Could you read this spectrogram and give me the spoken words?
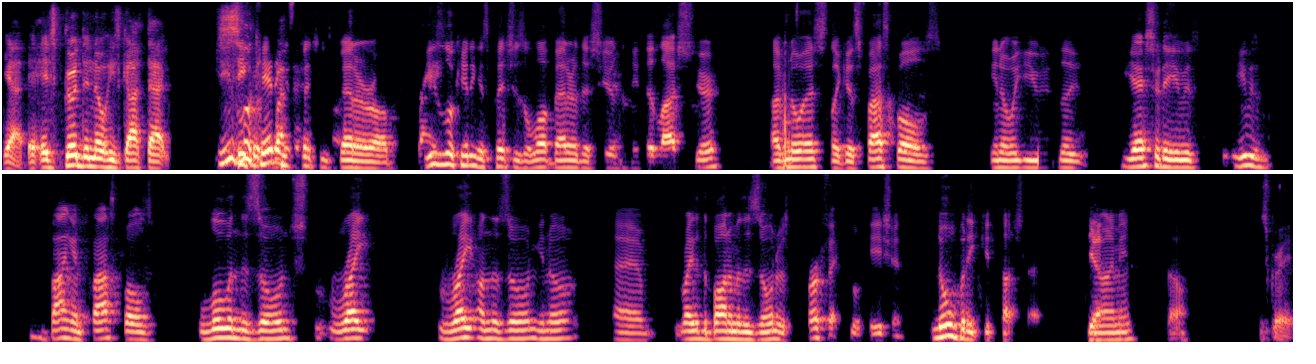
yeah, it's good to know he's got that. He's locating his pitches better, Rob. Right. He's locating his pitches a lot better this year than he did last year. I've noticed like his fastballs. You know, you the yesterday he was he was banging fastballs low in the zone, right, right on the zone. You know, uh, right at the bottom of the zone. It was perfect location. Nobody could touch that. You Yep. know what I mean? So it's great.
